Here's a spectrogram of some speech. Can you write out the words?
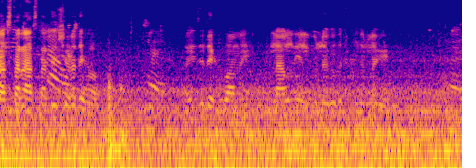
রাস্তা রাস্তার দৃশ্যটা দেখো হ্যাঁ এই যে দেখো বামে লাল নীলগুলো কত সুন্দর লাগে হ্যাঁ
